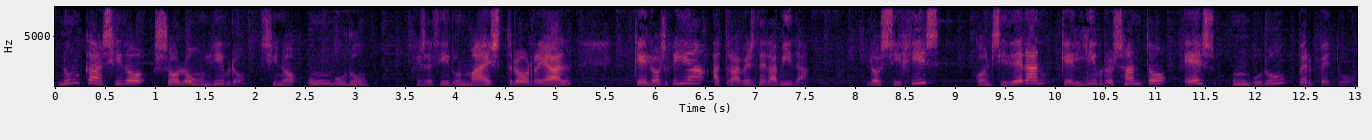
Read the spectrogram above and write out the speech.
nunca ha sido solo un libro, sino un gurú, es decir, un maestro real que los guía a través de la vida. Los sijis consideran que el libro santo es un gurú perpetuo.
